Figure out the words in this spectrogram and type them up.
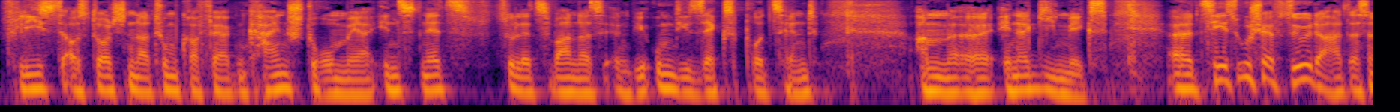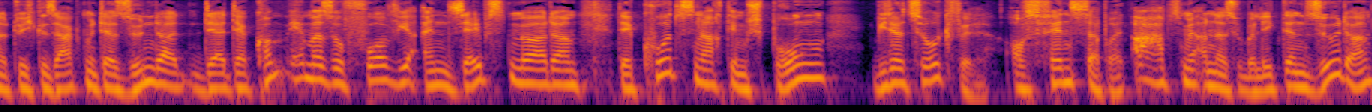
fließt aus deutschen Atomkraftwerken kein Strom mehr ins Netz. Zuletzt waren das irgendwie um die sechs Prozent am äh, Energiemix. Äh, CSU-Chef Söder hat das natürlich gesagt mit der Sünder. Der, der kommt mir immer so vor wie ein Selbstmörder, der kurz nach dem Sprung wieder zurück will, aufs Fensterbrett. Ah, hab's mir anders überlegt, denn Söder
